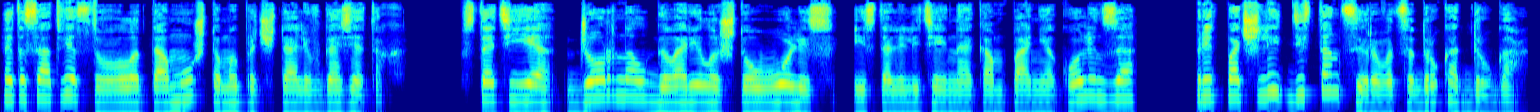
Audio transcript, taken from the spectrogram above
Это соответствовало тому, что мы прочитали в газетах. В статье Journal говорилось, что Уоллис и сталелитейная компания Коллинза предпочли дистанцироваться друг от друга.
